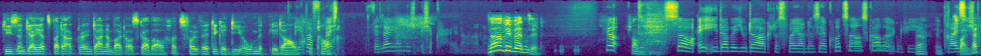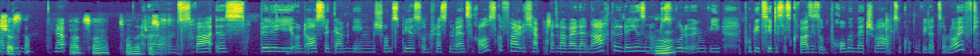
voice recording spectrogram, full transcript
die sind ja jetzt bei der aktuellen Dynamite-Ausgabe auch als vollwertige DO-Mitglieder ja, aber aufgetaucht. vielleicht will er ja nicht. Ich habe keine Ahnung. Na, wir werden sehen. Ja, Schauen wir. so, AEW Dark. Das war ja eine sehr kurze Ausgabe. Irgendwie Ja, 30 zwei Matches, ne? Ja, Ja, zwei, zwei Matches. Äh, und zwar ist Billy und Austin Gunn gegen Sean Spears und Preston Vance rausgefallen. Ich habe mittlerweile nachgelesen und es Mhm. wurde irgendwie publiziert, dass es quasi so ein Probematch war, um zu gucken, wie das so läuft.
